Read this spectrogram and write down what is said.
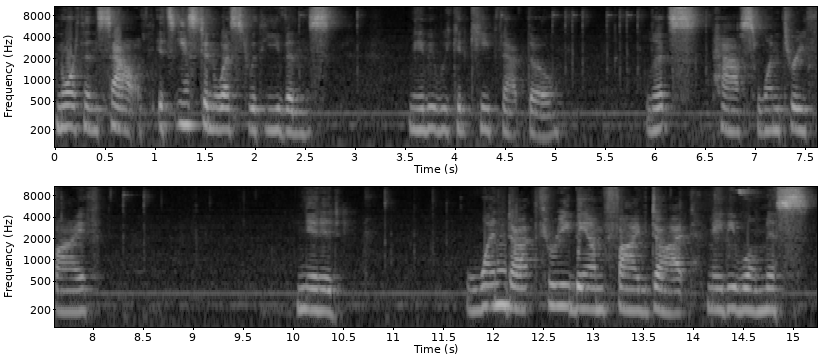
north and south. It's east and west with evens. Maybe we could keep that though. Let's pass 135 knitted 1 dot 3 bam 5 dot. Maybe we'll miss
